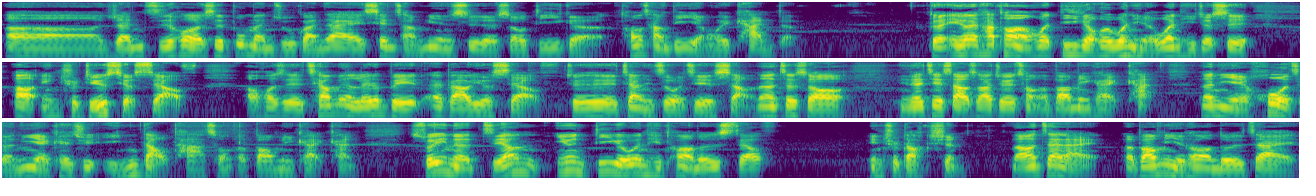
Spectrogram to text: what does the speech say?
呃，人资或者是部门主管在现场面试的时候，第一个通常第一眼会看的，对，因为他通常会第一个会问你的问题就是啊，introduce yourself 啊，或是 tell me a little bit about yourself，就是叫你自我介绍。那这时候你在介绍的时候，他就会从 about me 开始看。那你也或者你也可以去引导他从 about me 开始看。所以呢，只要因为第一个问题通常都是 self introduction，然后再来 about me 也通常都是在。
